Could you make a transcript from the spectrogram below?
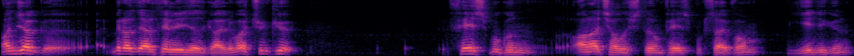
Ancak e, biraz erteleyeceğiz galiba. Çünkü Facebook'un ana çalıştığım Facebook sayfam 7 gün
